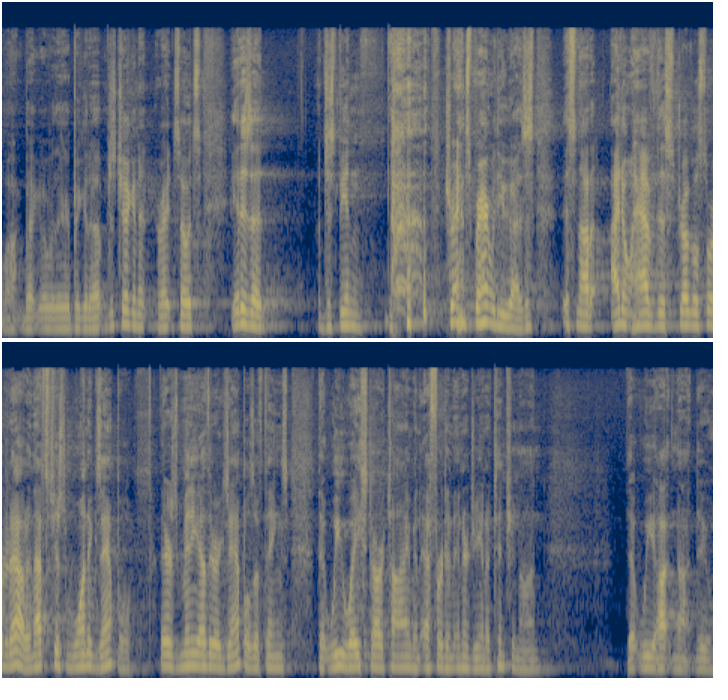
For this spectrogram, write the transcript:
Walk back over there, pick it up, just checking it, right? So it's, it is a, just being transparent with you guys. It's, it's not, I don't have this struggle sorted out. And that's just one example. There's many other examples of things that we waste our time and effort and energy and attention on that we ought not do.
